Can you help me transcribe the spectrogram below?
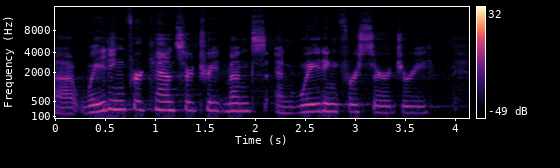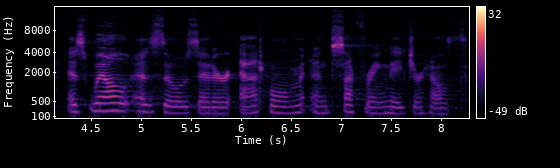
uh, waiting for cancer treatments, and waiting for surgery, as well as those that are at home and suffering major health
